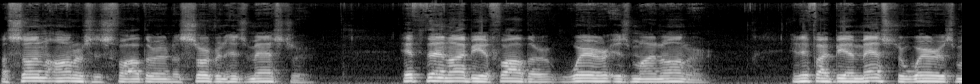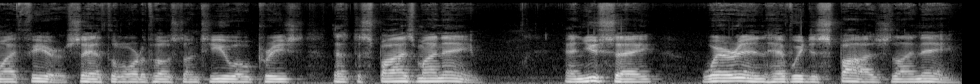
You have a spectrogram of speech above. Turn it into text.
A son honors his father, and a servant his master. If then I be a father, where is mine honor? And if I be a master, where is my fear? saith the Lord of hosts unto you, O priest, that despise my name. And you say, Wherein have we despised thy name?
